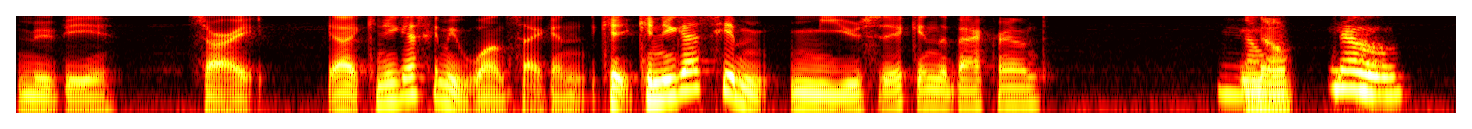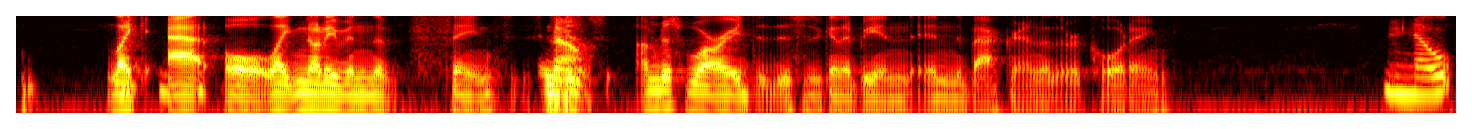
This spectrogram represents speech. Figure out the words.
movie. Sorry. Uh, can you guys give me one second? Can, can you guys hear music in the background? no. No. No, Like at all? Like not even the faint? No. 'cause I'm just worried that this is going to be in, in the background of the recording. Nope.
